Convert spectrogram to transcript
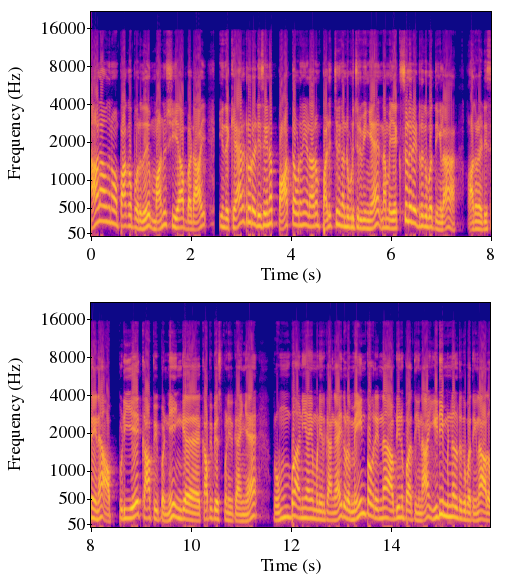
நாலாவது நம்ம பார்க்க போகிறது மனுஷியா படாய். இந்த கேரக்டரோட டிசைனை பார்த்த உடனே எல்லாரும் பளிச்சுன்னு கண்டுபிடிச்சிருவீங்க. நம்ம எக்ஸலரேட் இருக்கு பார்த்தீங்களா அதோட டிசைனை அப்படியே காப்பி பண்ணி இங்கே காப்பி பேஸ்ட் பண்ணியிருக்காங்க. ரொம்ப அநியாயம் பண்ணியிருக்காங்க. இதோட மெயின் பவர் என்ன அப்படின்னு பார்த்தீங்கன்னா இடி மின்னல் இருக்குது பார்த்தீங்களா அதை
